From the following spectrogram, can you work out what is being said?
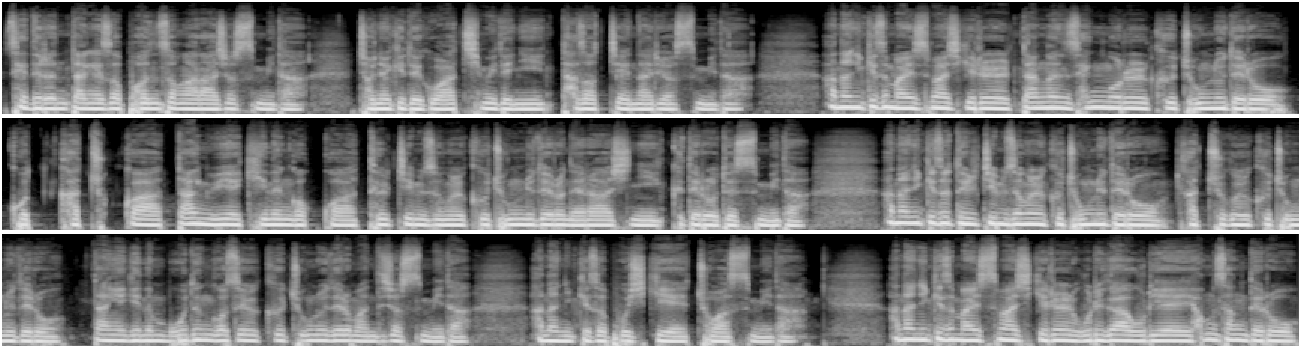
새들은 땅에서 번성하라 하셨습니다. 저녁이 되고 아침이 되니 다섯째 날이었습니다. 하나님께서 말씀하시기를 땅은 생물을 그 종류대로 곧 가축과 땅 위에 기는 것과 들짐승을 그 종류대로 내라 하시니 그대로 됐습니다. 하나님께서 들짐승을 그 종류대로 가축을 그 종류대로 땅에 기는 모든 것을 그 종류대로 만드셨습니다. 하나님께서 보시기에 좋았습니다. 하나님께서 말씀하시기를 우리가 우리의 형상대로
